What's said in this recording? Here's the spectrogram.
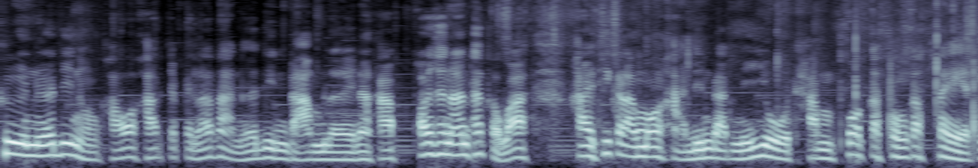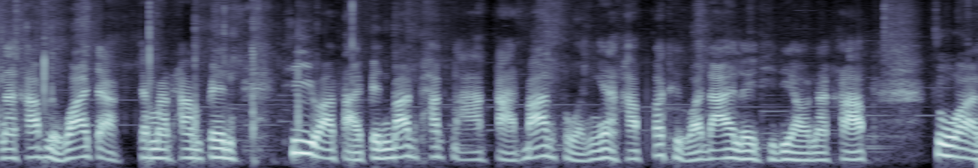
คือเนื้อดินของเขาครับจะเป็นลักษณะเนื้อดินดำเลยนะครับ เพราะฉะนั้นถ้าเกิดว่าใครที่กำลังมองหาดินแบบนี้อยู่ทำพวกกระทรงเกษตรนะครับ หรือว่าจะจะมาทำเป็นที่อยู่อาศัยเป็นบ้านพักตากอากาศบ้านสวนเนี่ยครับก็ถือว่าได้เลยทีเดียวนะครับ ส่วน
